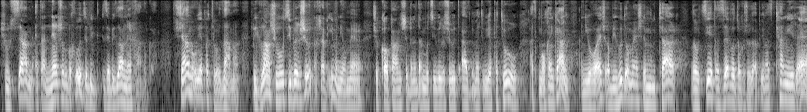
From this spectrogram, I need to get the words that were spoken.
שהוא שם את הנר שלו בחוץ זה, זה בגלל נר חנוכה. שם הוא יהיה פטור, למה? בגלל שהוא הוציא ברשות. עכשיו, אם אני אומר שכל פעם שבן אדם מוציא ברשות, אז באמת הוא יהיה פטור, אז כמו כן כאן, אני רואה שרבי יהודה אומר שמותר להוציא את הזבל תוך רשות הרבים, אז כנראה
